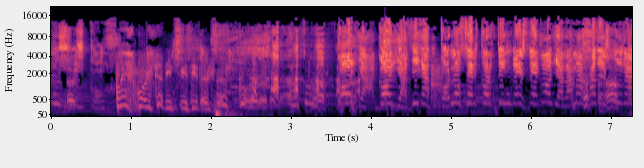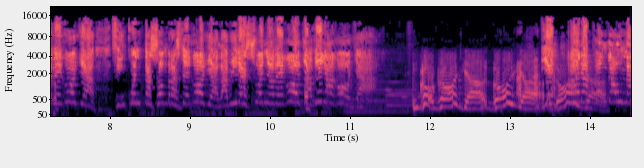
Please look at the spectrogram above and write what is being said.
Eso es con G. Uy, qué difícil es esto. Goya, Goya, diga, conoce el corte inglés de Goya, la maja desnuda de Goya, 50 sombras de Goya, la vida es sueño de Goya, diga Goya. Go, Goya, Goya, Bien, ahora Goya. ponga una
